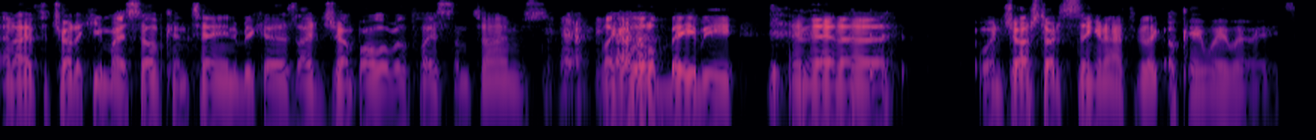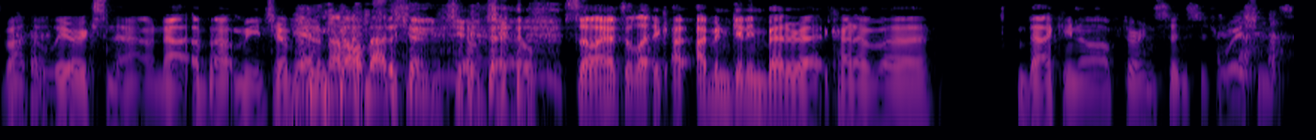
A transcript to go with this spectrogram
and I have to try to keep myself contained because I jump all over the place sometimes, like Yeah. a little baby. And then uh, when Josh starts singing, I have to be like, okay, wait, wait, wait. It's about the lyrics now, not about me jumping. Yeah, it's not all about about you, JoJo. so I have to like, I, I've been getting better at kind of uh, backing off during certain situations,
